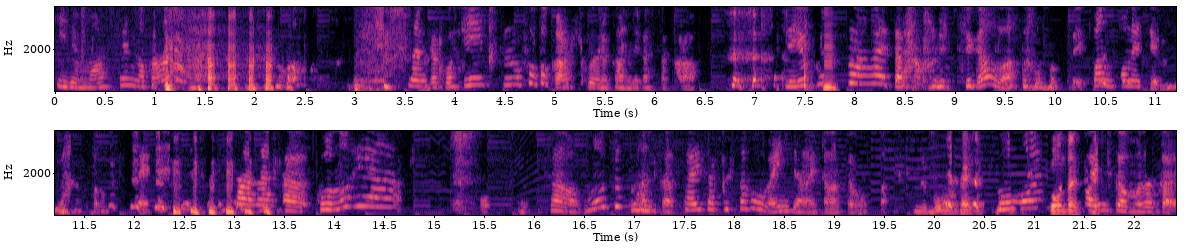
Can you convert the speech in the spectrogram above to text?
機で回してんのかななんかこう寝室の外から聞こえる感じがしたから。で、よく考えたらこれ違うわと思って、パンこねてるんだと思って。さあなんか、この部屋、おさあ、もうちょっとなんか対策した方がいいんじゃないかなって思った。で防音対策もう問題がいいかも、なんか、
